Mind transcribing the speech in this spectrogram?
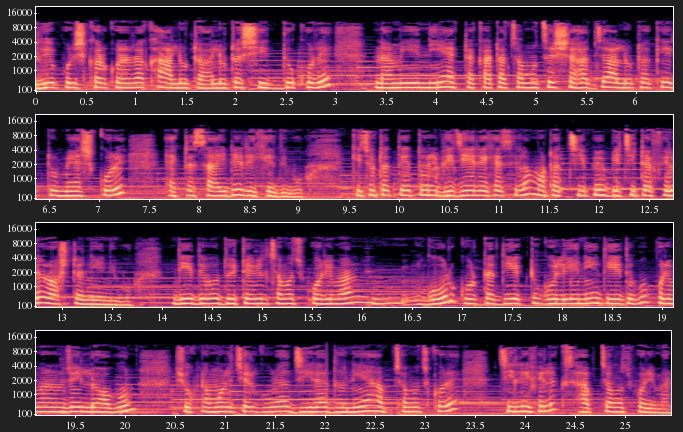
ধুয়ে পরিষ্কার করে রাখা আলুটা। আলুটা সিদ্ধ করে নামিয়ে নিয়ে একটা কাটা চামচের সাহায্যে আলুটাকে একটু ম্যাশ করে একটা সাইডে রেখে দিব। কিছুটা তেঁতুল ভিজিয়ে রেখেছিলাম, ওটা চিপে বিচিটা ফেলে রসটা নিয়ে নিব। দিয়ে দেবো দুই টেবিল চামচ পরিমাণ গুড়, গুড়টা দিয়ে একটু গুলিয়ে নিয়ে দিয়ে দেবো পরিমাণ অনুযায়ী লবণ, শুকনো মরিচের গুঁড়া, জিরা, ধনিয়া হাফ চামচ করে, চিলি ফ্লেক্স হাফ চামচ পরিমাণ।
